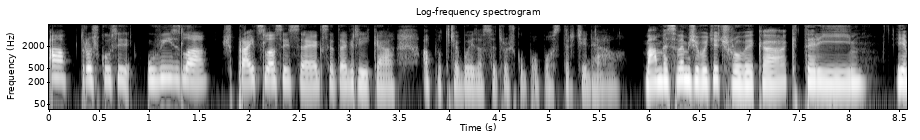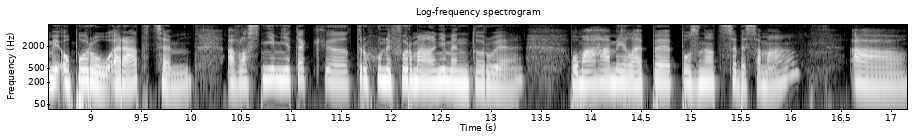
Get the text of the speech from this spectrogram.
a trošku si uvízla, šprajcla si se, jak se tak říká, a potřebuje zase trošku popostrčit dál. Mám ve svém životě člověka, který je mi oporou a rádcem a vlastně mě tak eh, trochu neformálně mentoruje. Pomáhá mi lépe poznat sebe sama a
